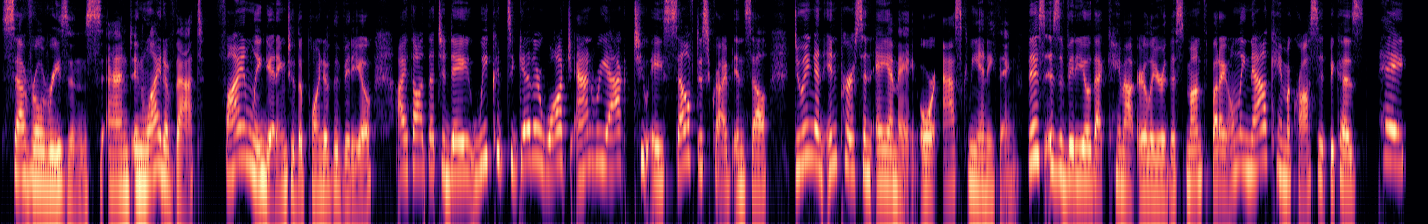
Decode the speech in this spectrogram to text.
several reasons. And in light of that, finally getting to the point of the video, I thought that today we could together watch and react to a self described incel doing an in person AMA or Ask Me Anything. This is a video that came out earlier this month, but I only now came across it because, hey,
